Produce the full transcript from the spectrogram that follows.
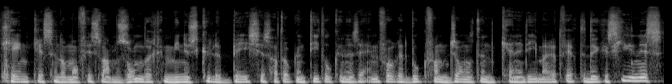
geen christendom of islam zonder minuscule beestjes had ook een titel kunnen zijn voor het boek van Jonathan Kennedy. Maar het werd de geschiedenis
